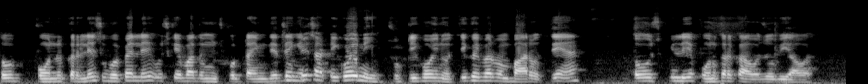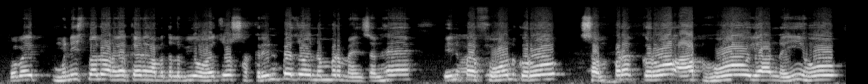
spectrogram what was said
तो फ़ोन कर ले सुबह पहले उसके बाद हम उसको टाइम दे देंगे। छुट्टी कोई नहीं। छुट्टी कोई नहीं होती कई बार हम बाहर होते हैं तो उसके लिए फ़ोन करके आओ जो भी आओ। तो भाई मनीष पहलवान का कहने का मतलब ये है जो स्क्रीन पे जो नंबर मेंशन है इन पर फ़ोन करो संपर्क करो आप हो या नहीं हो।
